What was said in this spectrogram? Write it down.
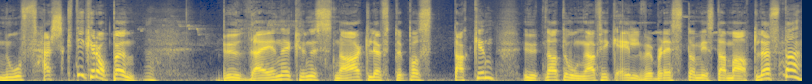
noe ferskt i kroppen. Budeiene kunne snart løfte på stakken uten at unga fikk elveblest og mista matlysta.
